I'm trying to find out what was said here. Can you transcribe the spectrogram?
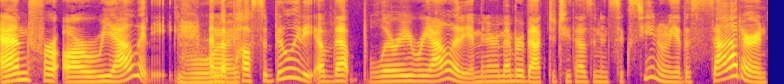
and for our reality and the possibility of that blurry reality? I mean, I remember back to 2016 when we had the Saturn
